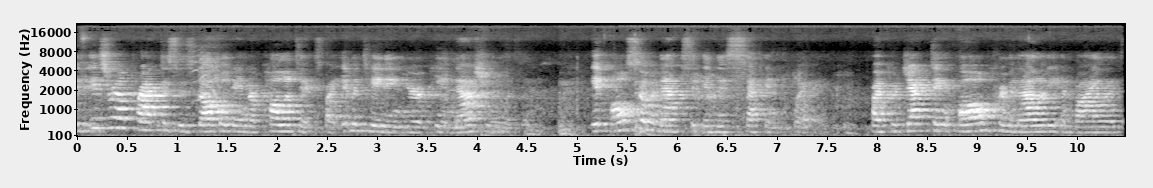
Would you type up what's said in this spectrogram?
If Israel practices doppelganger politics by imitating European nationalism, it also enacts it in this second way, by projecting all criminality and violence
